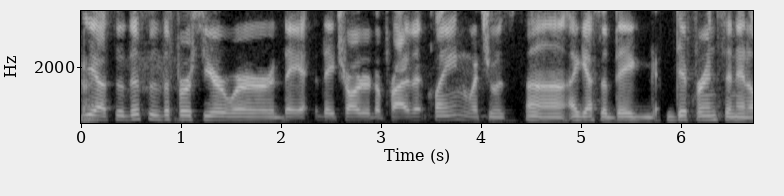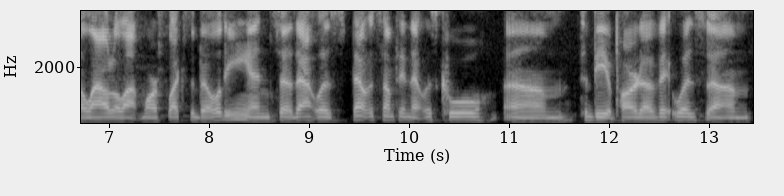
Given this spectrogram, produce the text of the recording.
yeah, so this is the first year where they they chartered a private plane, which was uh, I guess a big difference, and it allowed a lot more flexibility. And so that was that was something that was cool um, to be a part of. It was um,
